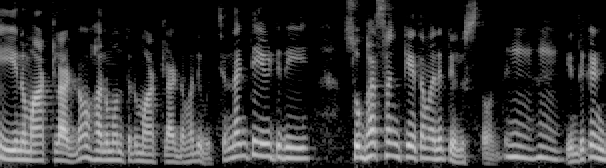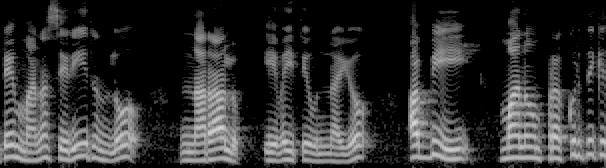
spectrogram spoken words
ఈయన మాట్లాడడం హనుమంతుడు మాట్లాడడం అది వచ్చిందంటే ఏమిటిది? శుభ సంకేతం అని తెలుస్తోంది. ఎందుకంటే మన శరీరంలో నరాలు ఏవైతే ఉన్నాయో అవి మనం ప్రకృతికి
